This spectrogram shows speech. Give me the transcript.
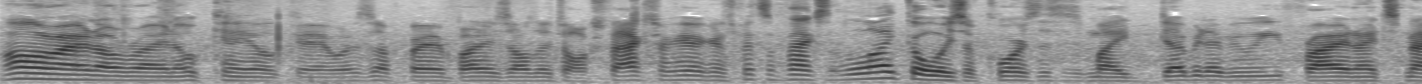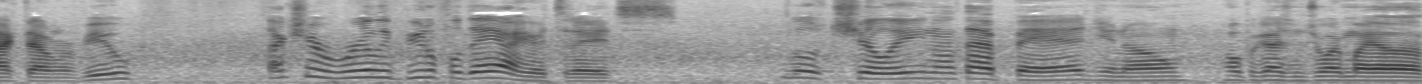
All right, all right, okay, okay. What is up, everybody? It's all Day Talks Facts are here. Gonna spit some facts. Like always, of course, this is my WWE Friday Night SmackDown review. It's actually a really beautiful day out here today. It's a little chilly, not that bad, you know. Hope you guys enjoyed my uh,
